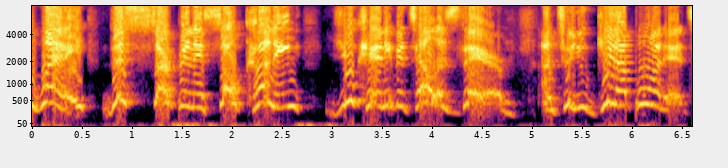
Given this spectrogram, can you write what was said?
the way. This serpent is so cunning, you can't even tell it's there until you get up on it.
